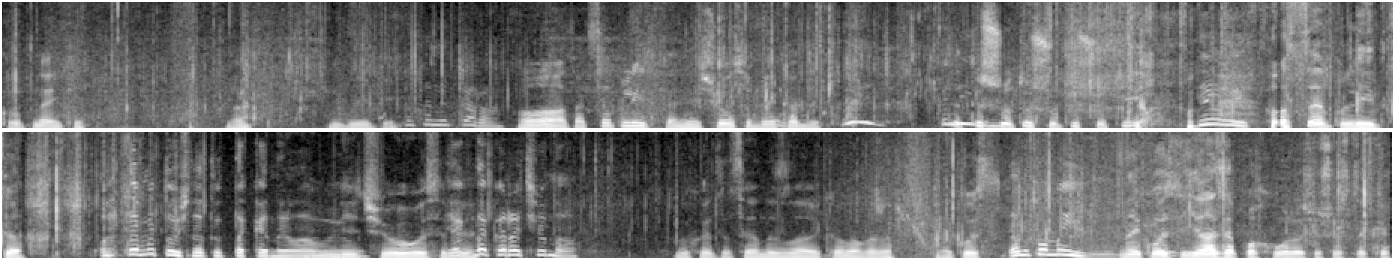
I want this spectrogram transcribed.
крупненький. Да? Дикий. Це не кара. О, так це плітка, нічого собі яка дика. Ти, ти що, ти що, ти що, тихо. Дивись, Оце плітка. оце ми точно тут таке не ловили. Нічого собі. Як на карачуна. Слухайте, це я не знаю, яка. Вона навіть на якось, Та ну помий її. на якогось язя похожа чи щось таке.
